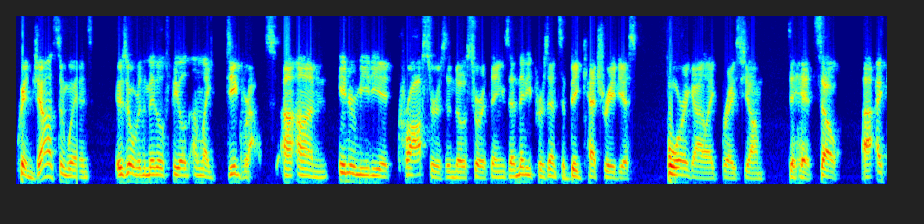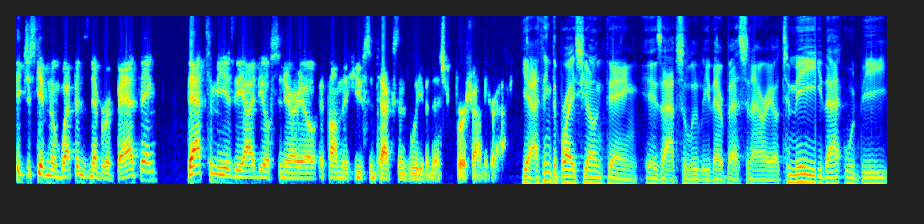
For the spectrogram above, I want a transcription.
Quentin Johnston wins is over the middle of the field on like dig routes, uh, on intermediate crossers and those sort of things. And then he presents a big catch radius for a guy like Bryce Young to hit. So uh, I think just giving him weapons never a bad thing. That to me is the ideal scenario if I'm the Houston Texans leaving this first round of the draft. Yeah, I think the Bryce Young thing is absolutely their best scenario. To me, that would be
